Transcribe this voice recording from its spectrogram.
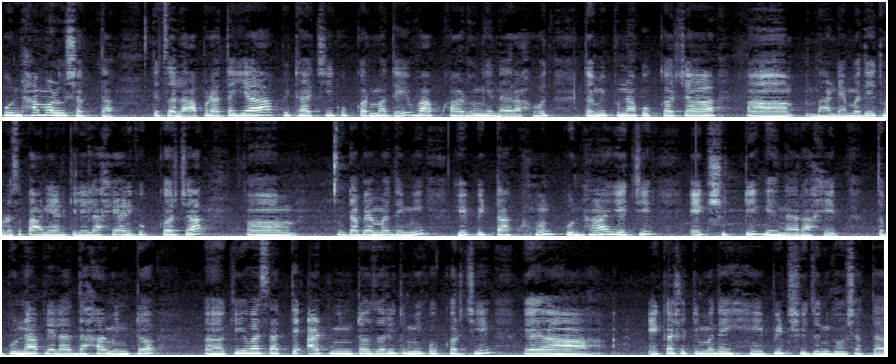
पुन्हा मळू शकता. तर चला आपण आता या पिठाची कुकरमध्ये वाफ काढून घेणार आहोत. तर मी पुन्हा कुकरच्या भांड्यामध्ये थोडंसं पाणी ॲड केलेलं आहे आणि कुकरच्या डब्यामध्ये मी हे पीठ टाकून पुन्हा याची एक शिट्टी घेणार आहेत तर पुन्हा आपल्याला दहा मिनटं किंवा सात ते आठ मिनटं जरी तुम्ही कुकरची एका शिट्टीमध्ये हे पीठ शिजून घेऊ शकता.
